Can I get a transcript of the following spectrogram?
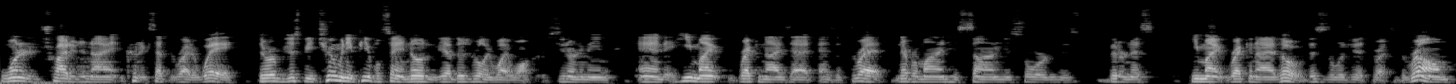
wanted to try to deny it and couldn't accept it right away, there would just be too many people saying, no, yeah, there's really White Walkers. You know what I mean? And he might recognize that as a threat. Never mind his son, his sword, and his bitterness. He might recognize, oh, this is a legit threat to the realm.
